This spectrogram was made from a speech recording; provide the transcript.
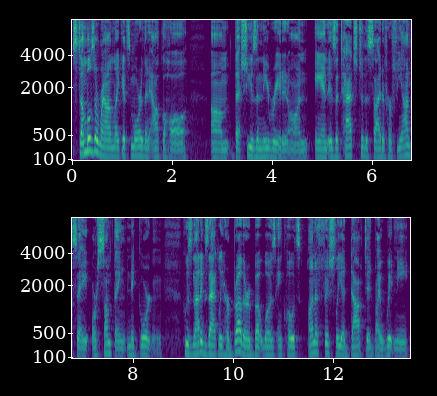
stumbles around like it's more than alcohol um, that she is inebriated on, and is attached to the side of her fiance or something, Nick Gordon, who's not exactly her brother, but was, in quotes, unofficially adopted by Whitney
